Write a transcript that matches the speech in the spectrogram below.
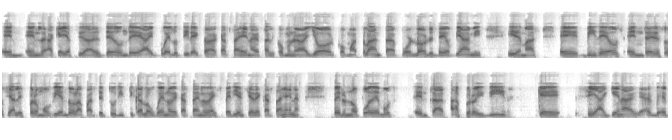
en, en aquellas ciudades de donde hay vuelos directos a Cartagena, tal como Nueva York, como Atlanta, Port Lauderdale, Miami y demás, eh, videos en redes sociales promoviendo la parte turística, lo bueno de Cartagena, la experiencia de Cartagena. Pero no podemos entrar a prohibir que si alguien haga, eh,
